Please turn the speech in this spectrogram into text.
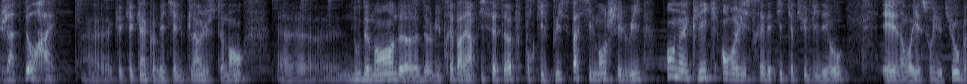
j'adorerais que quelqu'un comme Étienne Klein, justement, nous demande de lui préparer un petit setup pour qu'il puisse facilement chez lui, en un clic, enregistrer des petites capsules vidéo et les envoyer sur YouTube.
